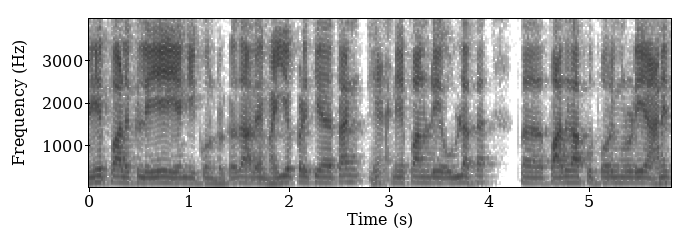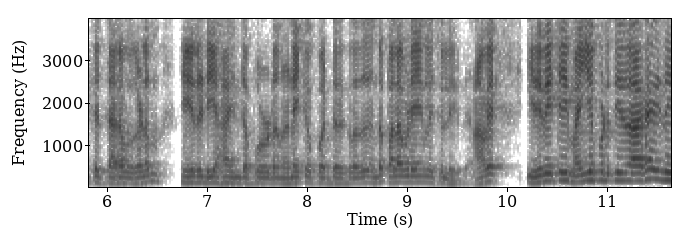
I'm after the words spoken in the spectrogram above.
நேபாளுக்குள்ளேயே இயங்கிக் கொண்டிருக்கிறது. அதை மையப்படுத்தியதான் நேபாளுடைய உள்ளக பாதுகாப்பு பொறிமுறையுடைய அனைத்து தரவுகளும் நேரடியாக இன்டர்போலுடன் இணைக்கப்பட்டிருக்கிறது என்று பல விடயங்களை சொல்லியிருக்கிறேன். ஆகவே இதுவற்றை மையப்படுத்தியதாக இது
